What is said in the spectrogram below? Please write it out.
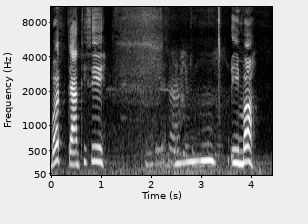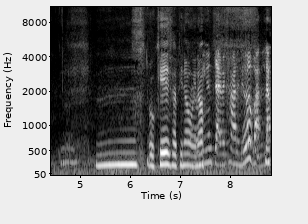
เบิดจานที่สี่สาอิ่มบ่อืมโอเคค่ะพี่น้องเอ้ยเนาะมีเงินจ่ายไปค่าเลยเด้อบัตรรัก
